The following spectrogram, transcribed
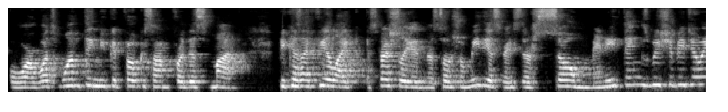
Or what's one thing you could focus on for this month? Because I feel like, especially in the social media space, there's so many things we should be doing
